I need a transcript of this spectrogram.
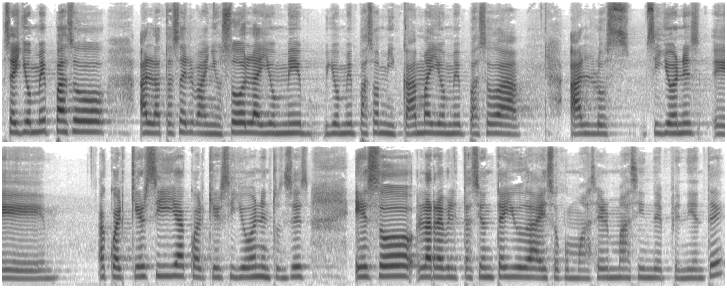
O sea, yo me paso a la taza del baño sola, yo me, yo me paso a mi cama, yo me paso a, a los sillones, eh, a cualquier silla, a cualquier sillón. Entonces, eso, la rehabilitación te ayuda a eso, como a ser más independiente.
